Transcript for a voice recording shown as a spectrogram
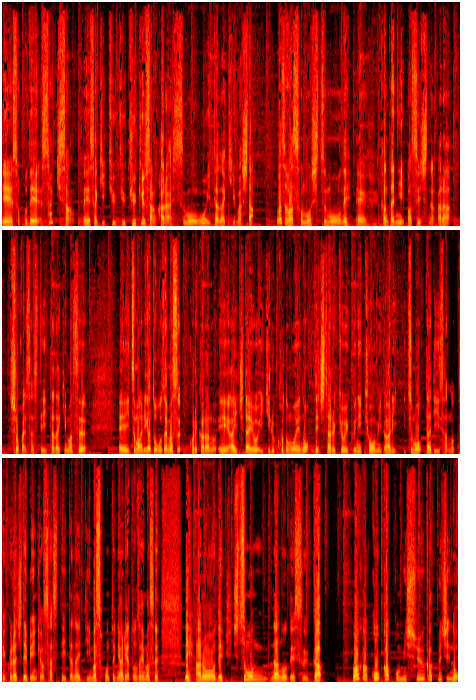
でそこでさきさん、えーさき9999さんから質問をいただきました。まずはその質問をね、えー簡単に抜粋しながら紹介させていただきます。えーいつもありがとうございます。これからの AI 時代を生きる子供へのデジタル教育に興味があり、いつもダディさんのテクラジで勉強させていただいています。本当にありがとうございます。ね、あので、質問なのですが、我が子、かっこ未就学児の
